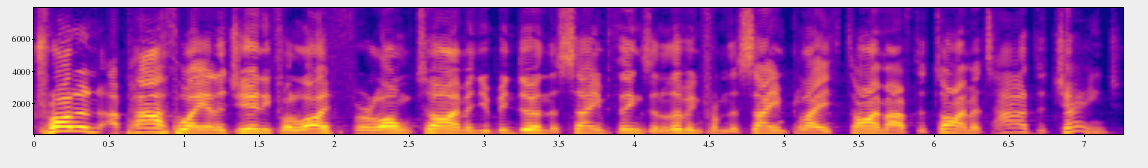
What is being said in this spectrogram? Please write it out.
trodden a pathway and a journey for life for a long time and you've been doing the same things and living from the same place time after time, it's hard to change.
